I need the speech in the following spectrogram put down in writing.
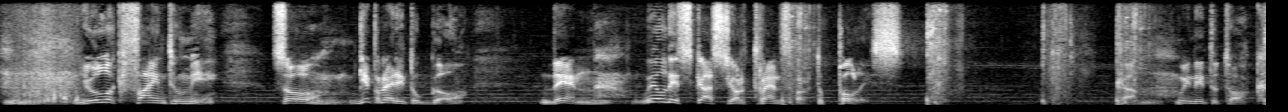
Hmm, You look fine to me. So, get ready to go. Then, we'll discuss your transfer to Polis. Come, we need to talk.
